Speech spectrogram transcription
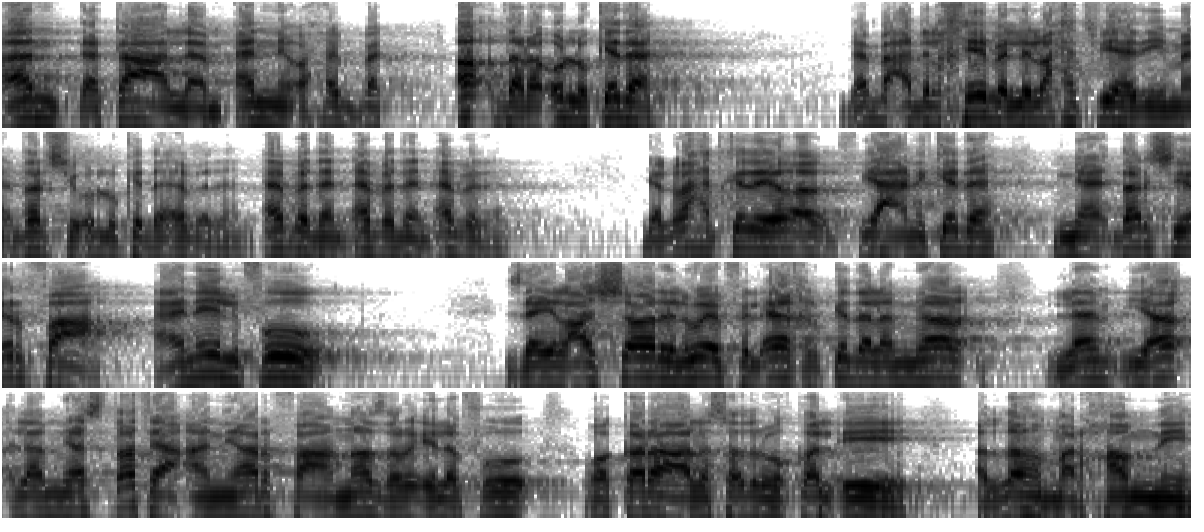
أنت تعلم أني أحبك. أقدر أقول له كده؟ ده بعد الخيبة اللي الواحد فيها دي ما يقدرش يقول له كده أبدا أبدا أبدا أبدا. ده الواحد كده يقف يعني كده ما يقدرش يرفع عينيه لفوق. زي العشار اللي وقف في الآخر كده لم ير لم ي... لم يستطع أن يرفع نظره إلى فوق وقرأ على صدره وقال إيه؟ اللهم ارحمني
